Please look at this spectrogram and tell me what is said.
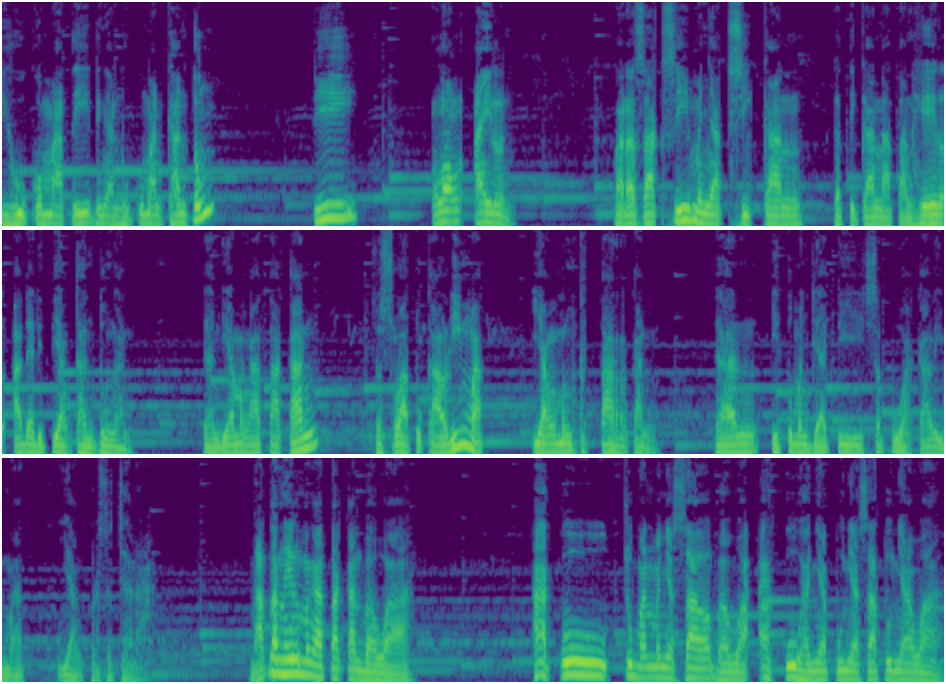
dihukum mati dengan hukuman gantung di Long Island. Para saksi menyaksikan ketika Nathan Hill ada di tiang gantungan dan dia mengatakan sesuatu kalimat yang menggetarkan dan itu menjadi sebuah kalimat yang bersejarah. Nathan Hill mengatakan bahwa Aku cuman menyesal bahwa aku hanya punya satu nyawa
